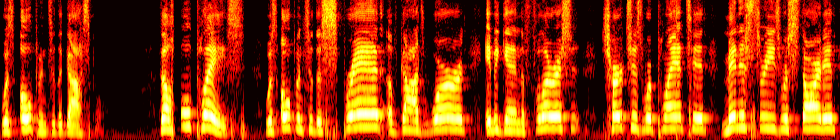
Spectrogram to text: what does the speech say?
was open to the gospel. The whole place was open to the spread of God's word. It began to flourish. Churches were planted, ministries were started,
